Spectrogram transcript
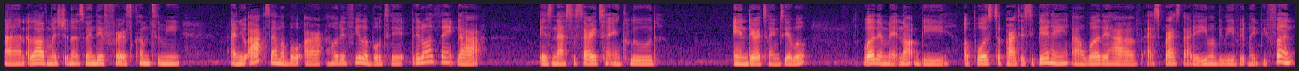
and a lot of my students, when they first come to me and you ask them about art, and how they feel about it, they don't think that it's necessary to include in their timetable. Well, they might not be opposed to participating, and while they have expressed that they even believe it might be fun,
